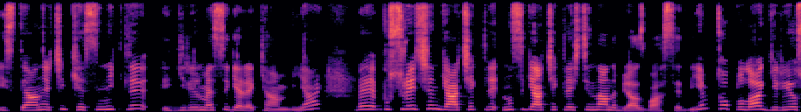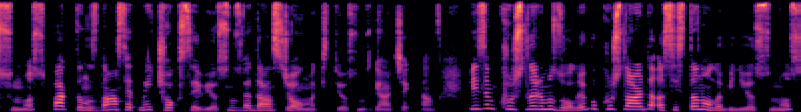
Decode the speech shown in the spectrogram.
isteyenler için kesinlikle e, girilmesi gereken bir yer. Ve bu sürecin gerçekle nasıl gerçekleştiğinden de biraz bahsedeyim. Topluluğa giriyorsunuz. Baktınız dans etmeyi çok seviyorsunuz ve dansçı olmak istiyorsunuz gerçekten. Bizim kurslarımız oluyor. Bu kurslarda asistan olabiliyorsunuz.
